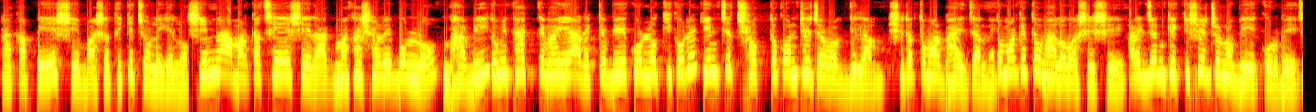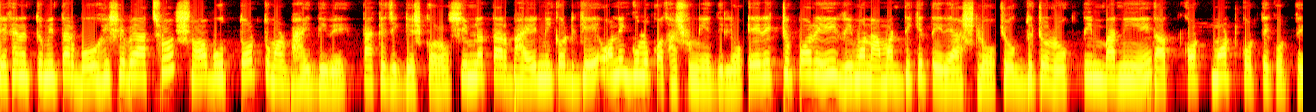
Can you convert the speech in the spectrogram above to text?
টাকা পেয়ে সে বাসা থেকে চলে গেল। শিমলা আমার কাছে এসে রাগমাখা স্বরে বলল, ভাবি, তুমি থাকতে ভাইয়া আরেকটা বিয়ে করল কি করে? কিঞ্চিত শক্ত কণ্ঠে জবাব দিলাম, সেটা তোমার ভাই জানে। তোমাকে তো ভালোবাসে সে। আরেকজনকে কিসের জন্য বিয়ে করবে? যেখানে তুমি তার বউ হিসেবে আছো, সব উত্তর তোমার ভাই দিবে। তাকে জিজ্ঞেস করো। শিমলা তার ভাইয়ের নিকট গিয়ে অনেকগুলো কথা শুনিয়ে দিল। এর একটু পরেই রিমন আমার দিকে তেড়ে আসলো, চোখ দুটো রক্তিম বানিয়ে দাঁত কটমট করতে করতে।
